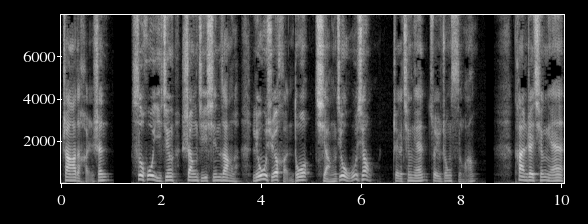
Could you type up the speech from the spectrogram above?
扎得很深，似乎已经伤及心脏了，流血很多，抢救无效，这个青年最终死亡。看这青年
